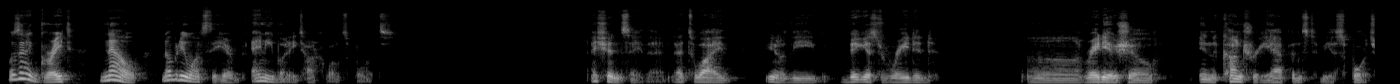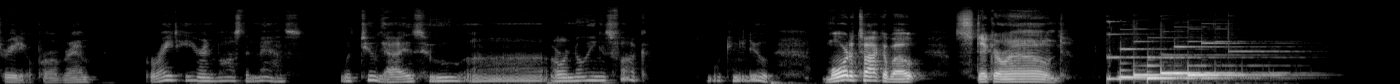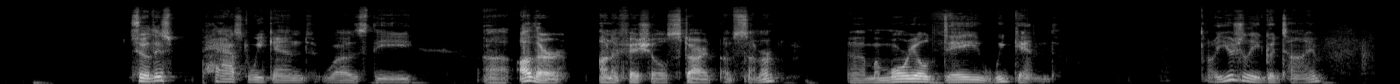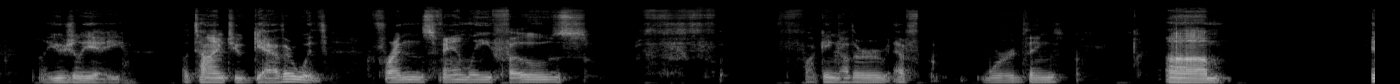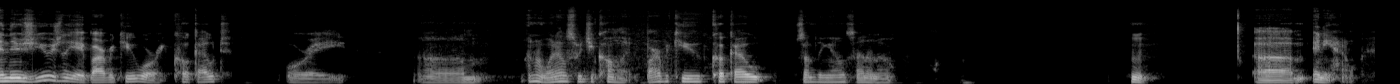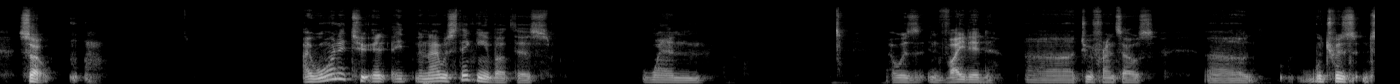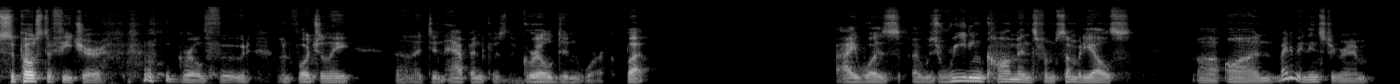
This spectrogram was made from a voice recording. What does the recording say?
Wasn't it great? No, nobody wants to hear anybody talk about sports. I shouldn't say that. That's why, you know, the biggest rated uh, radio show in the country happens to be a sports radio program right here in Boston, Mass, with two guys who uh, are annoying as fuck. What can you do? More to talk about. Stick around. So, this past weekend was the uh, other unofficial start of summer uh, Memorial Day weekend. Uh, usually a good time. Uh, usually a a time to gather with friends, family, foes, f- fucking other f word things. Um, and there's usually a barbecue or a cookout or a um, I don't know what else would you call it? Barbecue, cookout, something else. I don't know. Hmm. Um, anyhow, so I wanted to, it, it, and I was thinking about this when I was invited uh, to a friend's house, uh, which was supposed to feature grilled food. Unfortunately, uh, it didn't happen because the grill didn't work. But I was I was reading comments from somebody else uh, on might have been Instagram,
